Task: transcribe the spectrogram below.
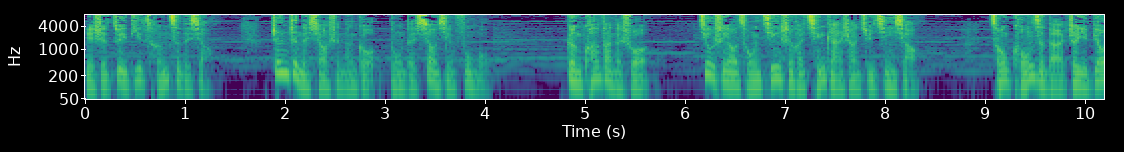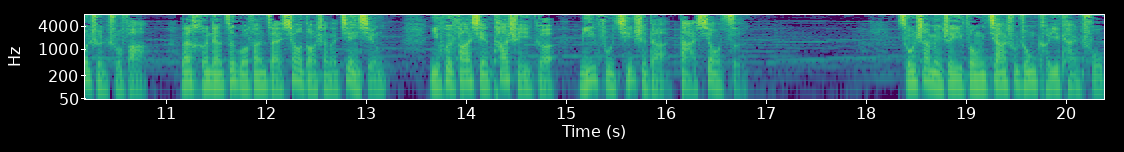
也是最低层次的孝，真正的孝是能够懂得孝敬父母。更宽泛的说，就是要从精神和情感上去尽孝。从孔子的这一标准出发，来衡量曾国藩在孝道上的践行，你会发现他是一个名副其实的大孝子。从上面这一封家书中可以看出，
